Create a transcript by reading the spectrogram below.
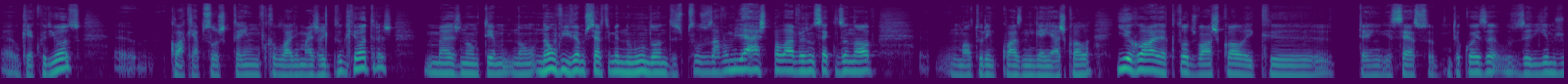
uh, o que é curioso. Claro que há pessoas que têm um vocabulário mais rico do que outras, mas não, temos, não, não vivemos certamente num mundo onde as pessoas usavam milhares de palavras no século XIX, numa altura em que quase ninguém ia à escola, e agora que todos vão à escola e que têm acesso a muita coisa, usaríamos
